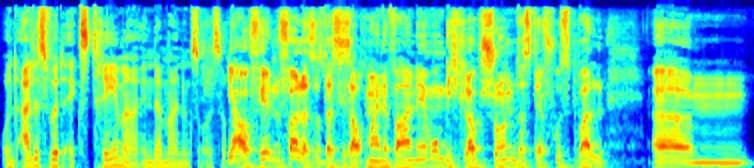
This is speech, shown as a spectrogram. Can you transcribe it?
und alles wird extremer in der Meinungsäußerung. Ja, auf jeden Fall. Also das ist auch meine Wahrnehmung. Ich glaube schon, dass der Fußball ähm,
